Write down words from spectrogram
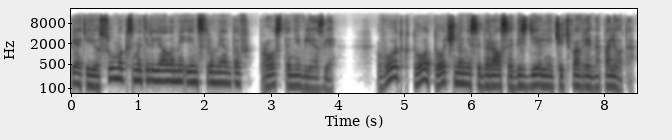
пять ее сумок с материалами и инструментов просто не влезли. Вот кто точно не собирался бездельничать во время полета.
